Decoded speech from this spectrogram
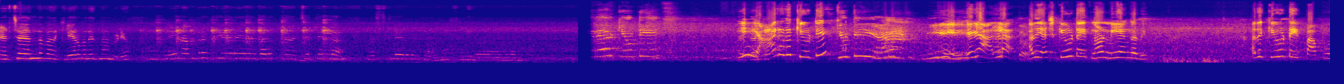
ಎಷ್ಟು ಚಂದ ಬಂದ ಕ್ಲಿಯರ್ ಬಂದೈತೆ ನೋಡಿ ವಿಡಿಯೋ ಈ ಯಾರದು ಕ್ಯೂಟಿ ಕ್ಯೂಟಿ ಅಲ್ಲ ಅದು ಎಷ್ಟು ಕ್ಯೂಟ್ ಐತ್ ನೋಡ್ ನೀ ಹೆಂಗದಿ? ಅದು ಕ್ಯೂಟ್ ಐತ್ ಪಾಪು.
